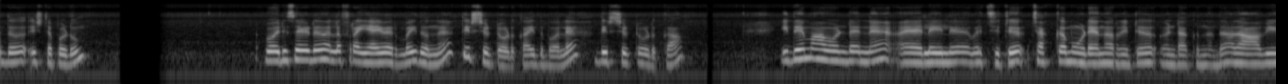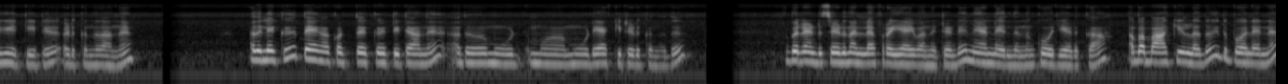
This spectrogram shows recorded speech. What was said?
ഇത് ഇഷ്ടപ്പെടും. അപ്പോൾ ഒരു സൈഡ് നല്ല ഫ്രൈ ആയി വരുമ്പോൾ ഇതൊന്ന് തിരിച്ചിട്ട് കൊടുക്കാം. ഇതുപോലെ തിരിച്ചിട്ട് കൊടുക്കാം. ഇതേ മാവ് കൊണ്ട് തന്നെ ഇലയിൽ വെച്ചിട്ട് ചക്ക മൂടയെന്ന് പറഞ്ഞിട്ട് ഉണ്ടാക്കുന്നത്. അത് ആവി കയറ്റിയിട്ട് എടുക്കുന്നതാണ്. അതിലേക്ക് തേങ്ങ തേങ്ങാക്കൊത്തൊക്കെ ഇട്ടിട്ടാണ് അത് മൂടയാക്കിയിട്ട് എടുക്കുന്നത്. ഇപ്പോൾ രണ്ട് സൈഡ് നല്ല ഫ്രൈ ആയി വന്നിട്ടുണ്ട്. ഇനി എണ്ണയിൽ നിന്നും കോരിയെടുക്കുക അപ്പോൾ ബാക്കിയുള്ളത് ഇതുപോലെ തന്നെ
